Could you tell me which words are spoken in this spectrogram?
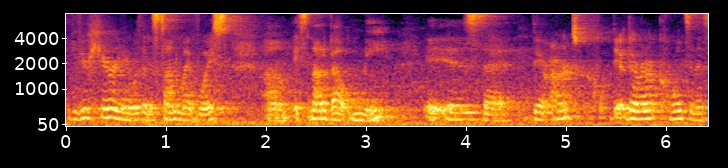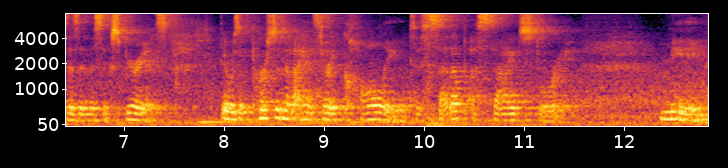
Like if you're hearing it within the sound of my voice, um, it's not about me. It is that there aren't there, there aren't coincidences in this experience there was a person that I had started calling to set up a side story. Meaning,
